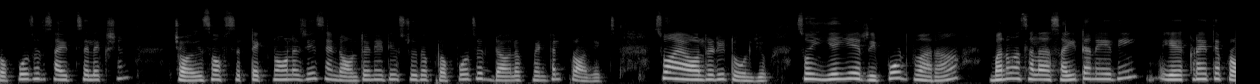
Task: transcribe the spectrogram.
proposed site selection choice of technologies and alternatives to the proposed developmental projects so I already told you so EIA report ద్వారా మనం అసలు ఆ సైట్ అనేది ఎక్కడైతే ప్రో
